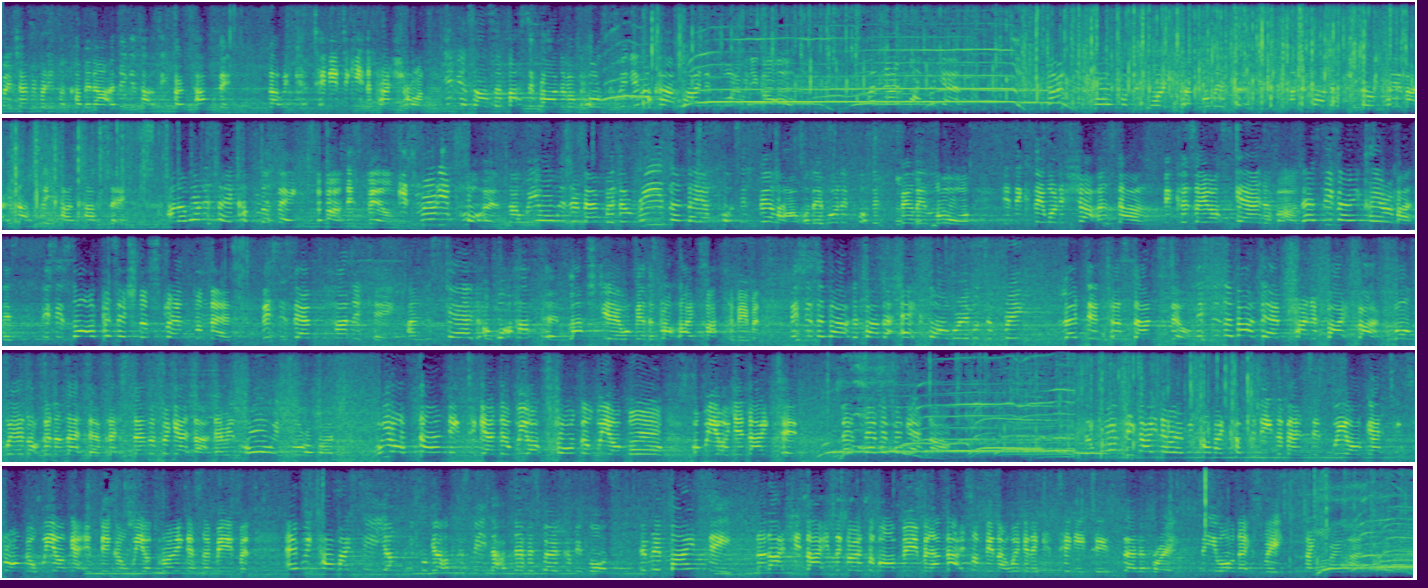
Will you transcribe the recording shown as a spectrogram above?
much everybody for coming out. I think it's absolutely fantastic that we continue to keep the pressure on. Give yourselves a massive round of applause because when you look outside this morning when you got up, and let's not forget, going to draw from this morning to Melissa, and the fact that we still came out is absolutely fantastic. And I want to say a couple of things about this bill. It's really important that we always remember the reason they have put this bill out, or they want to put this bill in law, is because they want to shut us down, because they are scared of us. Let's be very clear about this. This is This is them panicking and scared of what happened last year when we had the Black Lives Matter movement. This is about the fact that XR were able to bring London to a standstill. This is about them trying to fight back. Well, we're not going to let them. Let's never forget that. There is always more of us. We are standing together. We are stronger. We are more. And we are united. Let's never forget that. The one thing I know every time I come to these events is we are getting stronger. We are getting bigger. We are growing as a movement. Every time I young people get up to speak that have never spoken before, it reminds me that actually that is the growth of our movement and that is something that we're going to continue to celebrate. See you all next week. Thank you very much.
